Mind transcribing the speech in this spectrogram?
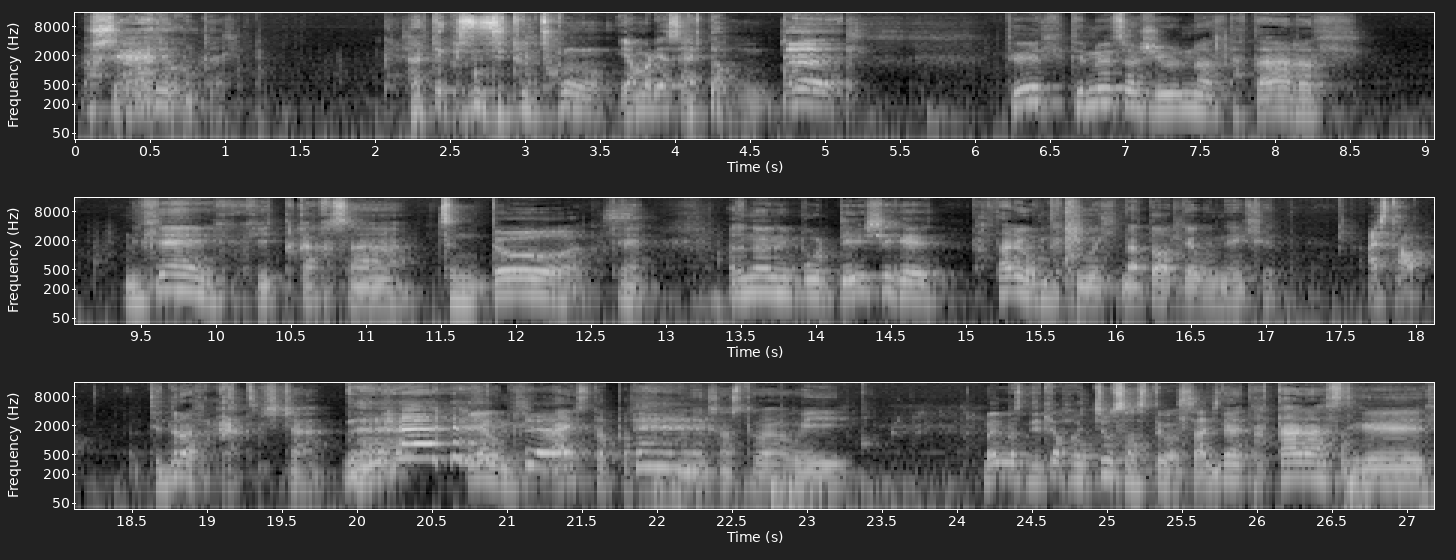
Бусдын хайрыг хүндэл. Хайртай гэсэн сэтгэл зөвхөн ямар яс хайртай хүнтэй. Тэгэл тэрнээс хойш ер нь бол татаар бол нилээн хит гаргасан. Зөндөө. Тий. Одоо нөгөө нэг бүр дээшээгээ татарын өмнөх гэвэл надад бол яг үнэ хэлэхэд Айс тав. тэд нар бол хатчихж байгаа. Би яг үнэ айстоп бол нэг сонсдог байгаагүй. Мэн бас нэлээ хожим сонсдог болсон. Би татараас тэгэл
